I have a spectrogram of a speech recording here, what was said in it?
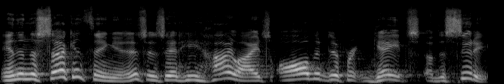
And then the second thing is, is that he highlights all the different gates of the city.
